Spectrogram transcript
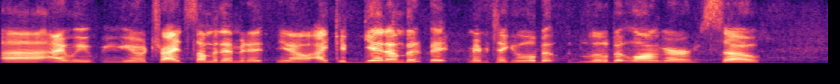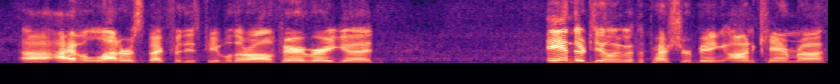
uh, I we you know tried some of them and it you know I could get them, but maybe take a little bit a little bit longer. So uh, I have a lot of respect for these people. They're all very very good, and they're dealing with the pressure of being on camera.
